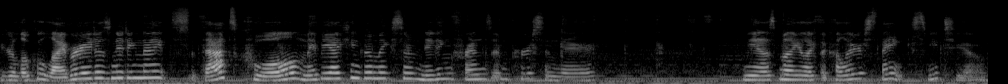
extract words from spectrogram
Your local library does knitting nights? That's cool. Maybe I can go make some knitting friends in person there. Miasma, you like the colors? Thanks, me too.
